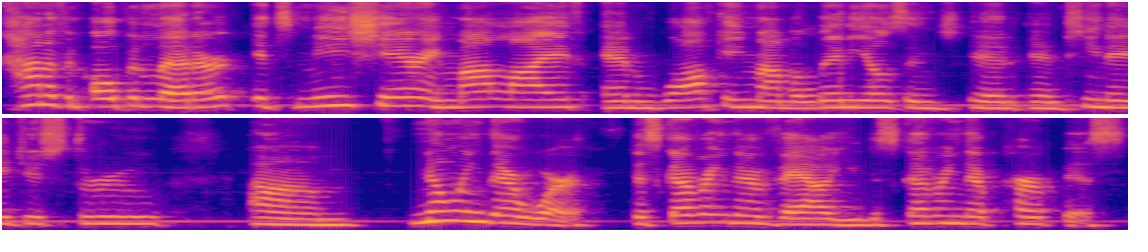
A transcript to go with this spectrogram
kind of an open letter. It's me sharing my life and walking my millennials and, and, and teenagers through um, knowing their worth, discovering their value, discovering their purpose,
